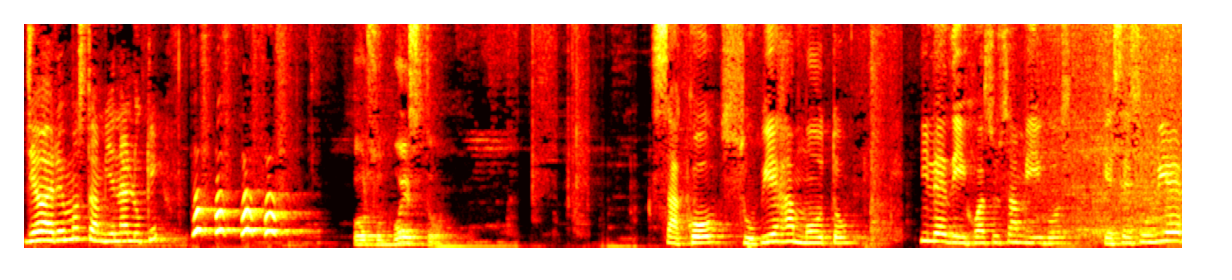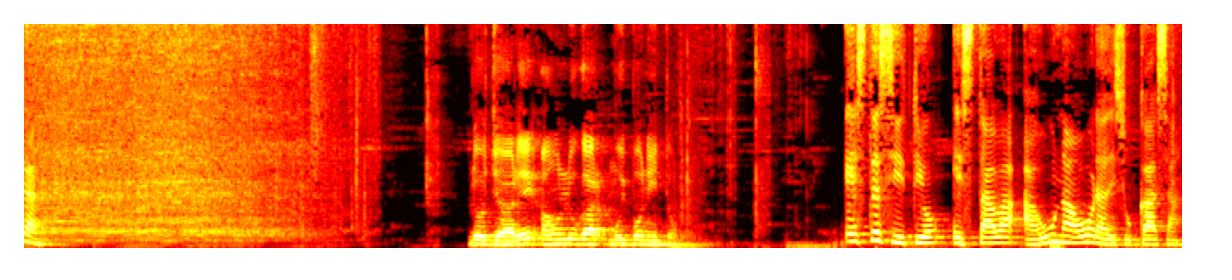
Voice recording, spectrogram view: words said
¿Llevaremos también a Lucky? Por supuesto. Sacó su vieja moto y le dijo a sus amigos que se subieran. Los llevaré a un lugar muy bonito. Este sitio estaba a una hora de su casa.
